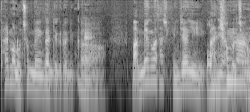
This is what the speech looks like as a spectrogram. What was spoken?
8만 5천 명인가 이제 그러니까 네. 만 명이면 사실 굉장히 많이 한 거죠.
